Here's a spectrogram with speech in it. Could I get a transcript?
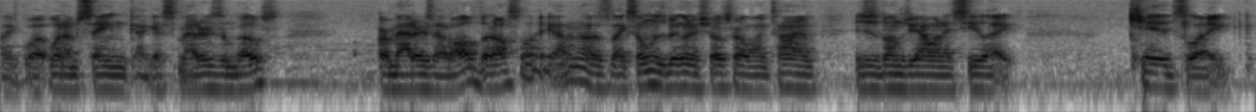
like what what I'm saying. I guess matters the most or matters at all. But also, like I don't know, it's like someone who's been going to shows for a long time. It just bums me out when I see like kids like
